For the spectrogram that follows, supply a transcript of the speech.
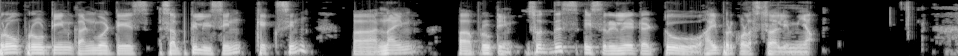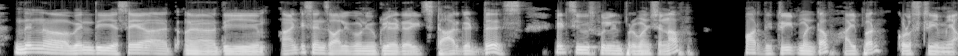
proprotein convertase subtilisin kexin uh, 9 uh, protein. So this is related to hypercholesterolemia. Then uh, when the SAR, uh, the antisense oligonucleotides target this, it's useful in prevention of or the treatment of hypercholesteremia.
